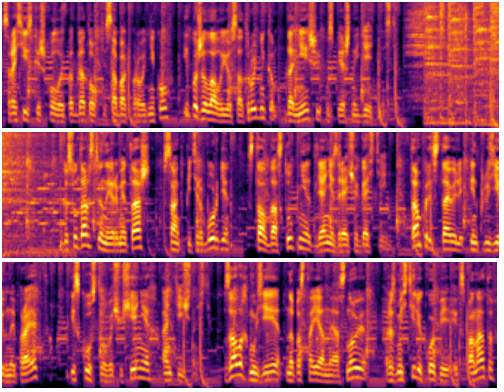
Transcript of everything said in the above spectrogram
с Российской школой подготовки собак-проводников и пожелал ее сотрудникам дальнейшей успешной деятельности. Государственный Эрмитаж в Санкт-Петербурге стал доступнее для незрячих гостей. Там представили инклюзивный проект «Искусство в ощущениях. Античность». В залах музея на постоянной основе разместили копии экспонатов,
